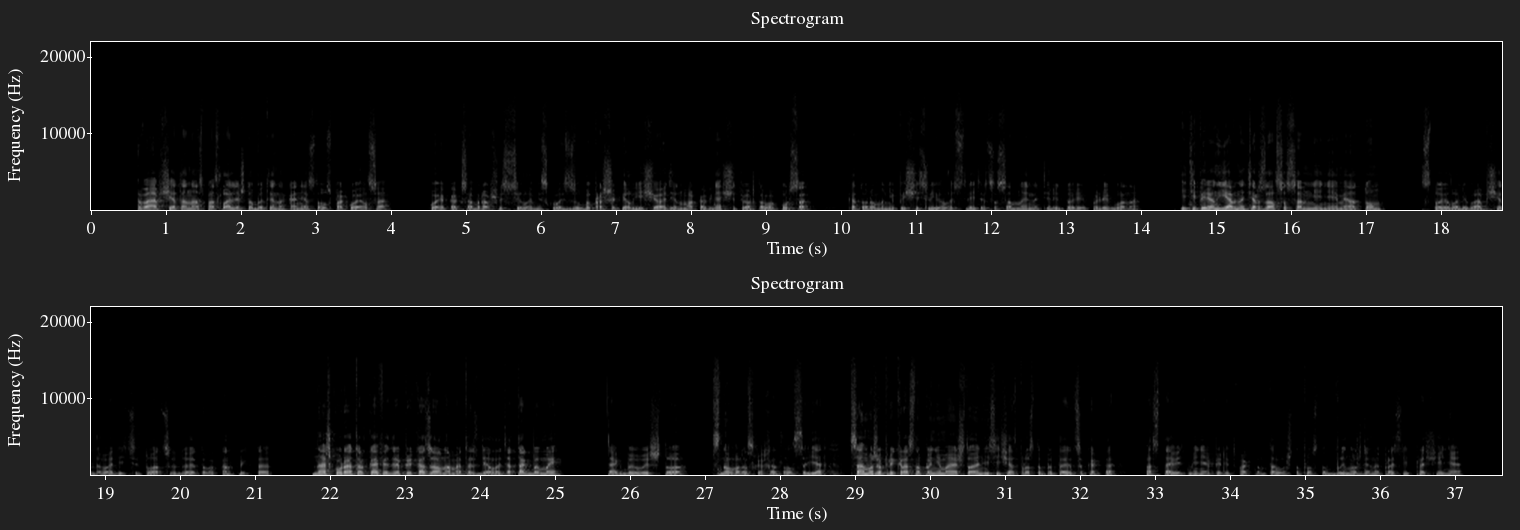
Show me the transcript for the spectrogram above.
«Вообще-то нас послали, чтобы ты наконец-то успокоился». Кое-как собравшись силами сквозь зубы, прошипел еще один маг огня с четвертого курса, которому не посчастливилось встретиться со мной на территории полигона. И теперь он явно терзался сомнениями о том, стоило ли вообще доводить ситуацию до этого конфликта. Наш куратор кафедры приказал нам это сделать, а так бы мы... Так бы вы что? Снова расхохотался я, сам уже прекрасно понимая, что они сейчас просто пытаются как-то поставить меня перед фактом того, что просто вынуждены просить прощения.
